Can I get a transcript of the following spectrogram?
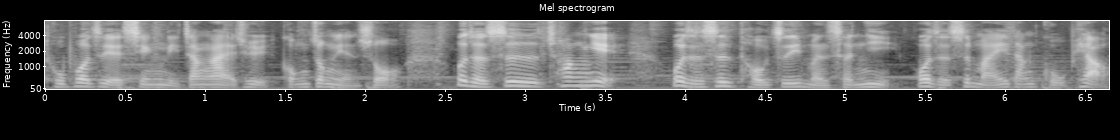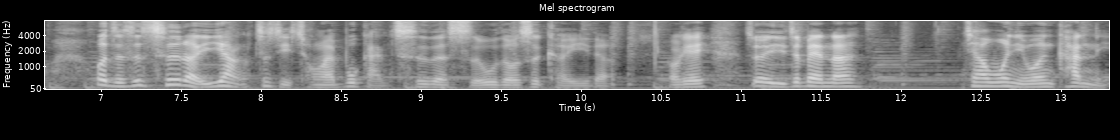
突破自己的心理障碍去公众演说，或者是创业，或者是投资一门生意，或者是买一张股票，或者是吃了一样自己从来不敢吃的食物都是可以的。OK，所以这边呢。就要问一问，看你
